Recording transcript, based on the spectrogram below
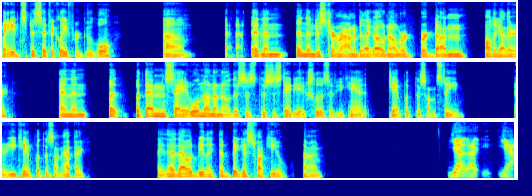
made specifically for Google, um, and then and then just turn around and be like, oh no, we're we're done altogether, and then but but then say, well, no, no, no, this is this is Stadia exclusive. You can't can't put this on Steam, or you can't put this on Epic. Like, that that would be like the biggest fuck you time. Yeah, I, yeah.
